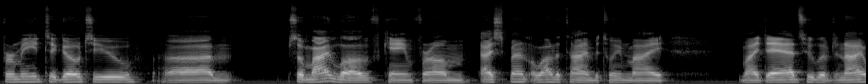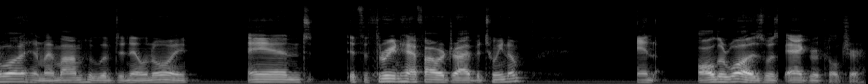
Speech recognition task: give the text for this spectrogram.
for me to go to. Um, so my love came from I spent a lot of time between my my dad's who lived in Iowa and my mom who lived in Illinois, and it's a three and a half hour drive between them, and all there was was agriculture.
